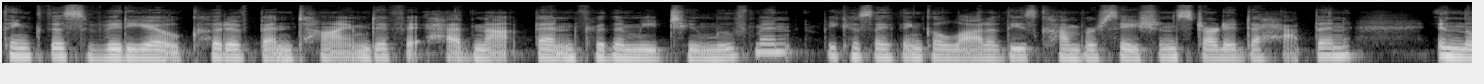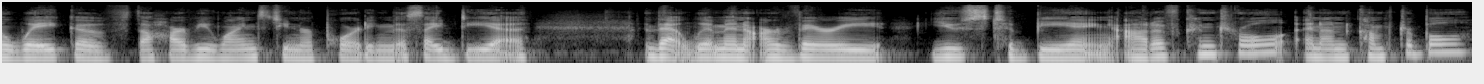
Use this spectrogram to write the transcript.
think this video could have been timed if it had not been for the Me Too movement, because I think a lot of these conversations started to happen in the wake of the Harvey Weinstein reporting this idea that women are very used to being out of control and uncomfortable,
